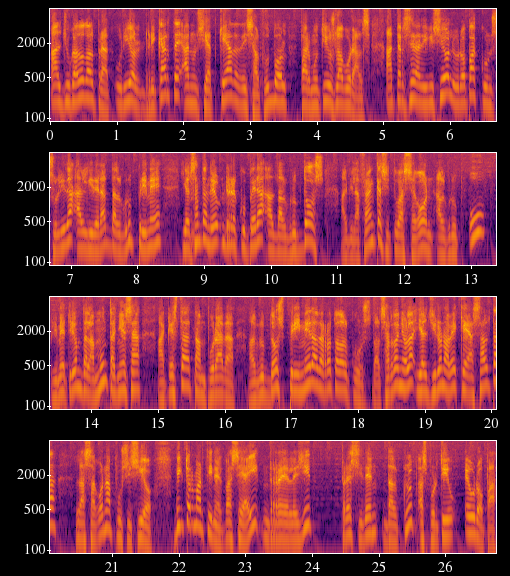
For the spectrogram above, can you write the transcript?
El jugador del Prat, Oriol Ricarte, ha anunciat que ha de deixar el futbol per motius laborals. A tercera divisió, l'Europa consolida el liderat del grup primer i el Sant Andreu recupera el del grup 2. El Vilafranca situa segon al grup 1, primer triomf de la muntanyesa aquesta temporada. El grup 2, primera derrota del curs del Cerdanyola i el Girona B que assalta la segona posició. Víctor Martínez va ser ahir reelegit president del Club Esportiu Europa.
